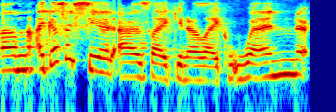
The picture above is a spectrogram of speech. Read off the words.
Um, I guess I see it as like you know, like when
